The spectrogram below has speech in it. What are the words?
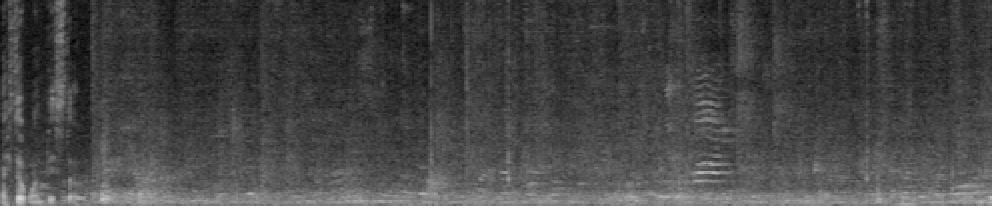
I still want this though. Why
